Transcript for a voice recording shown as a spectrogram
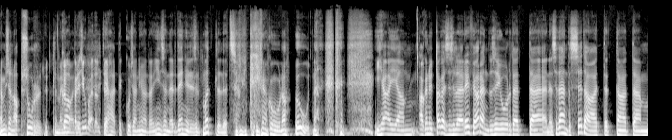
no mis on absurd, ütleme kõlab päris jubedalt, jah. jah, et kui sa nii-öelda insener-tehniliselt mõtled, et see on ikkagi nagu noh, õudne ja, ja aga nüüd tagasi selle rehvi arenduse juurde, et äh, see tähendas seda, et, et nad ähm,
